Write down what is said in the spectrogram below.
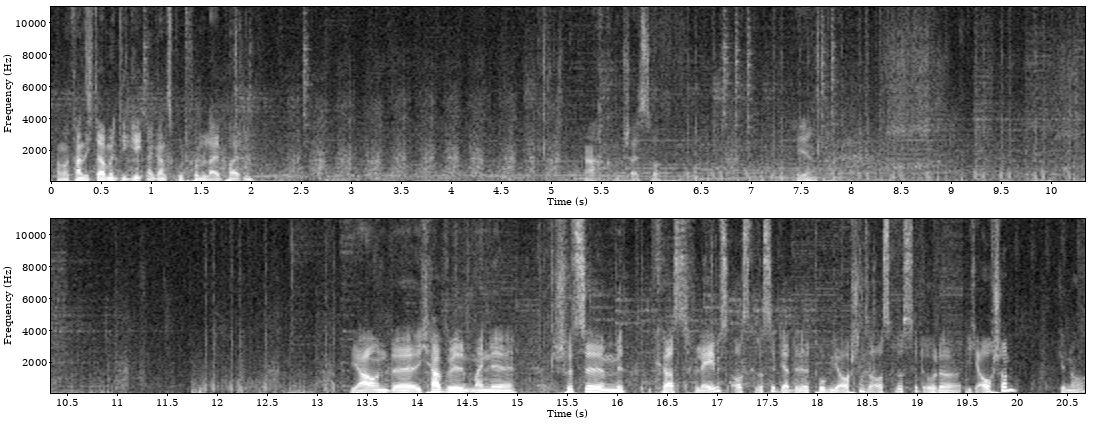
Aber man kann sich damit die Gegner ganz gut vom Leib halten. Ach komm, scheiß drauf. Hier. Ja, und äh, ich habe meine Schüsse mit Cursed Flames ausgerüstet. Die hatte der Tobi auch schon so ausgerüstet. Oder ich auch schon. Genau.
